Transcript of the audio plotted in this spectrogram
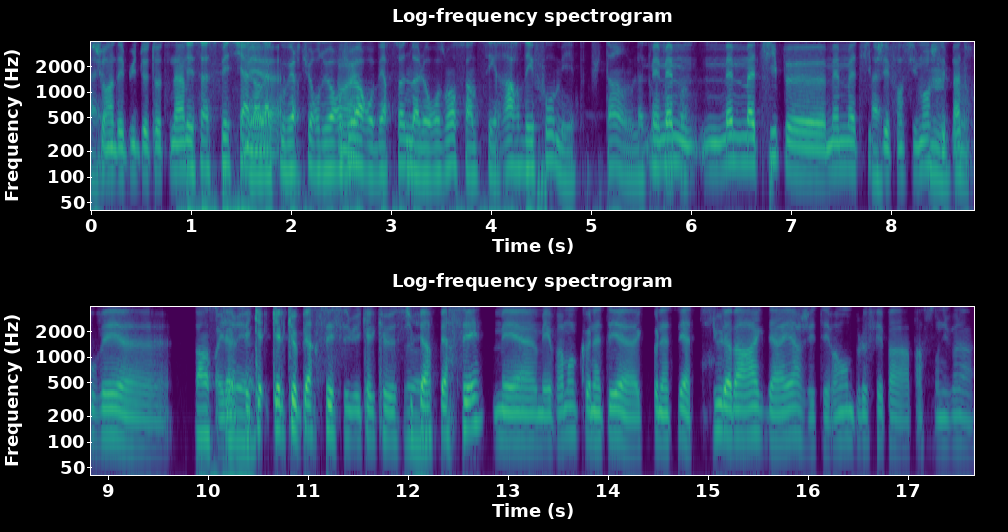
sur un début de Tottenham. C'est ça spécial, hein, la euh, couverture du hors-jeu à Robertson, malheureusement, c'est un de ses rares défauts, mais putain, on l'a Mais même, même Matip, euh, même Matip défensivement, je ne l'ai mm, pas trouvé il a fait quelques percées, quelques super percées, mais, euh, mais vraiment Konaté, euh, Konaté, a tenu la baraque derrière. J'ai été vraiment bluffé par, par son niveau-là.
